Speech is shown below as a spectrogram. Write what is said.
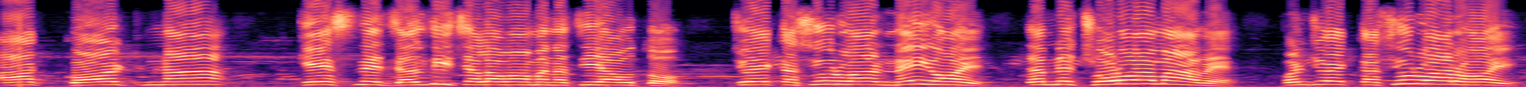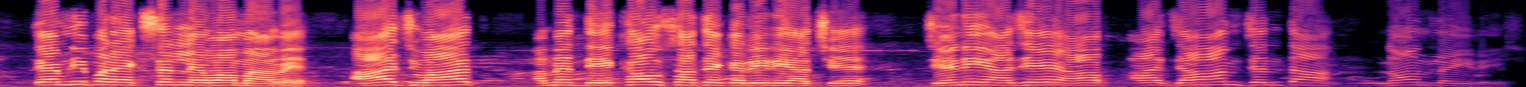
આ કોર્ટના કેસને જલ્દી ચલાવવામાં નથી આવતો? જો એ કસૂરવાર નહીં હોય, તો એમને છોડવામાં આવે. પણ જો એ કસૂરવાર હોય, તો એમની પર એક્શન લેવામાં આવે. આ જ વાત અમે દેખાવ સાથે કરી રહ્યા છીએ. જેની આજે આ જામ જનતા નોંધ લઈ રહી છે.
